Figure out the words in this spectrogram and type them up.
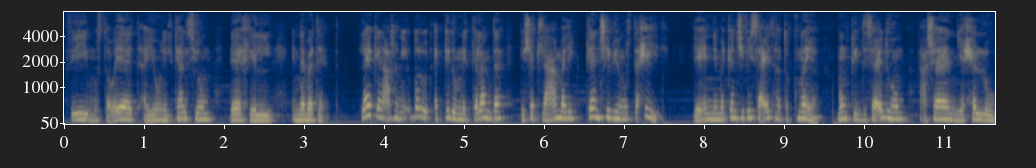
في مستويات أيون الكالسيوم داخل النباتات. لكن عشان يقدروا يتأكدوا من الكلام ده بشكل عملي كان شبه مستحيل. لأن ما كانش في ساعتها تقنية ممكن تساعدهم عشان يحلوا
